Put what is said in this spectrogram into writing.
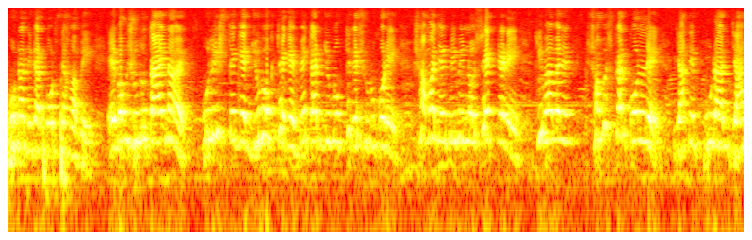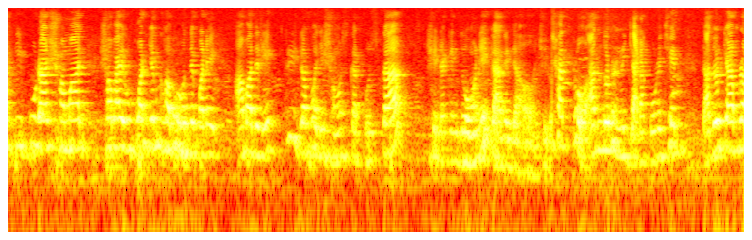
ভোটাধিকার করতে হবে। এবং শুধু তাই নয়, পুলিশ থেকে, যুবক থেকে, বেকার যুবক থেকে শুরু করে সমাজের বিভিন্ন সেক্টরে কীভাবে সংস্কার করলে যাতে পুরা জাতি, পুরা সমাজ সবাই উপার্জন খবর হতে পারে, আমাদের একত্রিশ দফা যে সংস্কার প্রস্তাব, সেটা কিন্তু অনেক আগে দেওয়া হয়েছিল। ছাত্র আন্দোলনে যারা করেছেন, তাদেরকে আমরা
